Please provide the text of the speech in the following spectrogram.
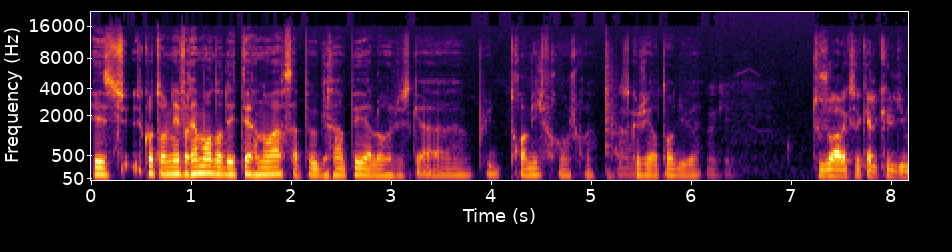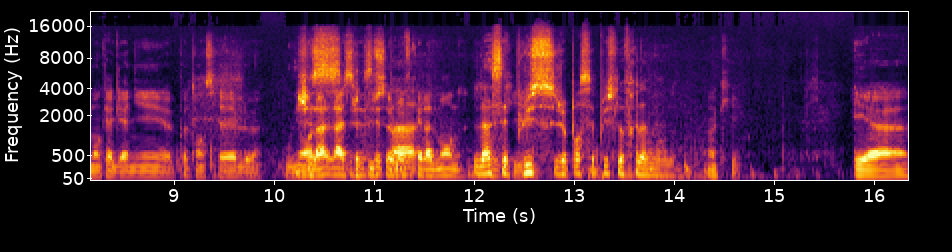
Et quand on est vraiment dans des terres noires, ça peut grimper alors jusqu'à plus de 3000 francs, je crois. Ce que j'ai entendu. ouais. Toujours avec ce calcul du manque à gagner euh, potentiel. Ou non, Je là, c'est plus euh, l'offre et la demande. Là, c'est il- plus. Je pense que c'est plus l'offre et la demande. Ok. Et euh,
